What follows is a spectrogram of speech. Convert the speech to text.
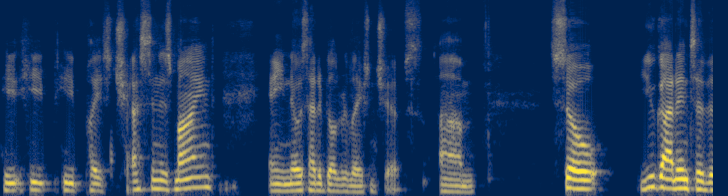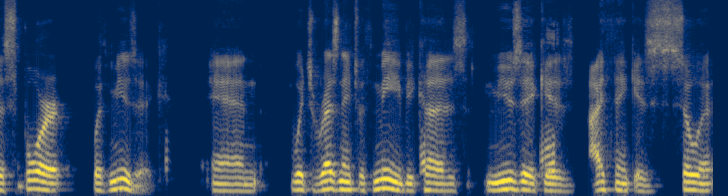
he he he plays chess in his mind, and he knows how to build relationships. Um, so you got into the sport with music, and which resonates with me because music is I think is so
